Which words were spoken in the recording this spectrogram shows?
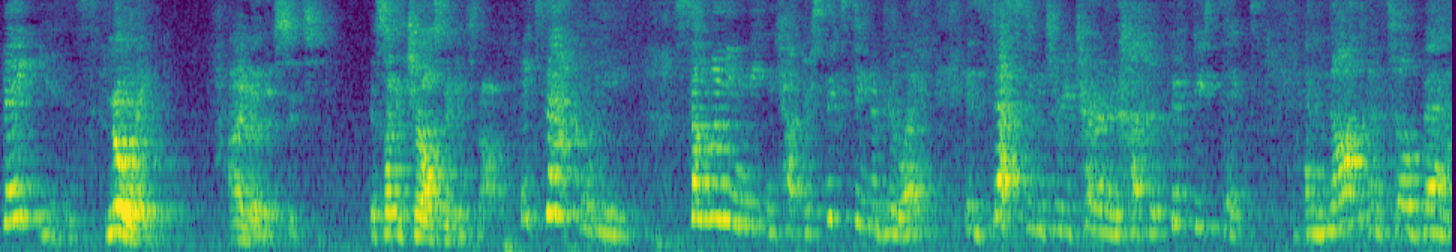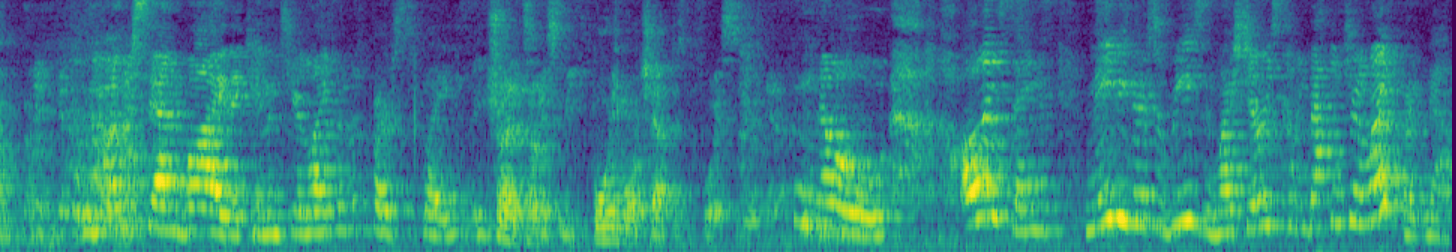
Fate is. No, wait. I know this. It's it's like a Charles Dickens novel. Exactly. Someone you meet in chapter 16 of your life is destined to return in chapter 56, and not until then will you understand why they came into your life in the first place. Are you trying to tell me it's gonna be 40 more chapters before I see you again? No. All I'm saying is maybe there's a reason why Sherry's coming back into your life right now.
